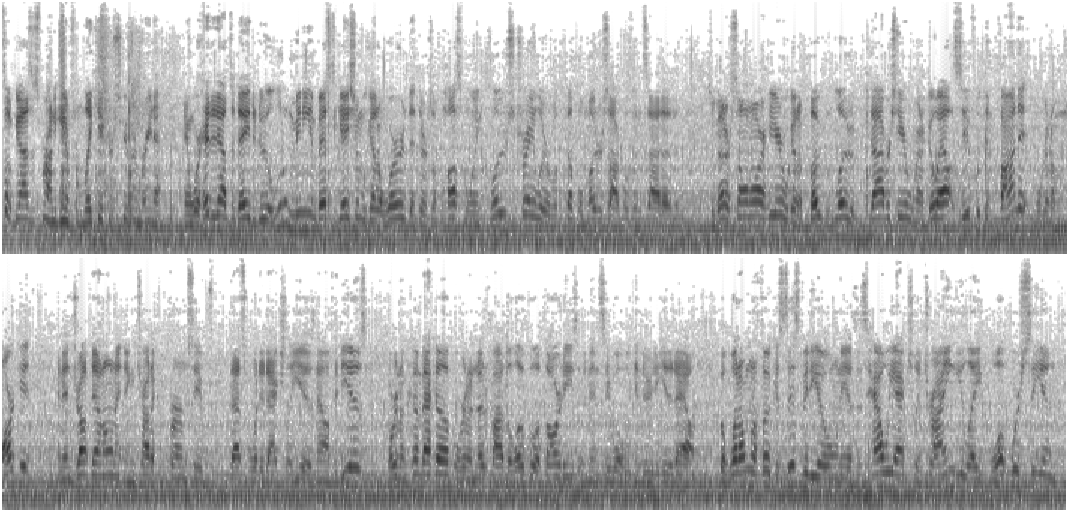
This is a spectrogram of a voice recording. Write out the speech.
What's up guys, it's Bryan again from Lake Hickory Scuba Marina and we're headed out today to do a little mini investigation. We got a word that there's a possible enclosed trailer with a couple motorcycles inside of it. So we got our sonar here, we got a boat load of divers here. We're gonna go out, and see if we can find it. We're gonna mark it and then drop down on it and try to confirm, see if that's what it actually is. Now if it is, we're gonna come back up, we're gonna notify the local authorities and then see what we can do to get it out. But what I wanna focus this video on is, is how we actually triangulate what we're seeing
